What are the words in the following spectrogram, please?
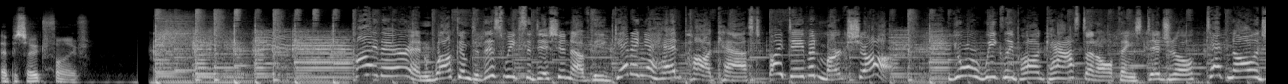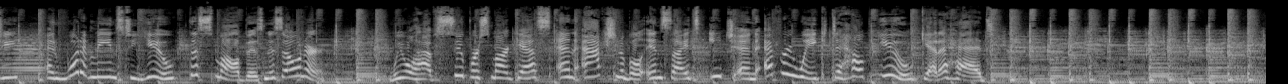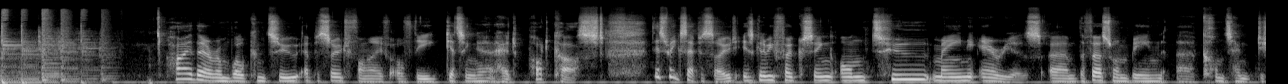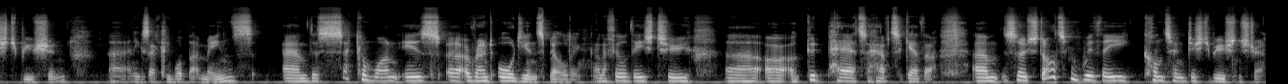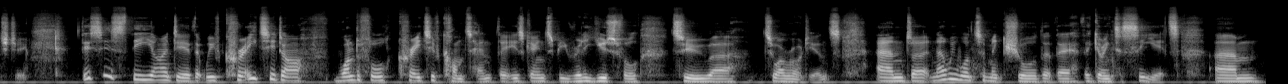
episode 5. Hi there, and welcome to this week's edition of the Getting Ahead podcast by David Mark Shaw. Your weekly podcast on all things digital, technology, and what it means to you, the small business owner. We will have super smart guests and actionable insights each and every week to help you get ahead. Hi there, and welcome to episode 5 of the Getting Ahead podcast. This week's episode is going to be focusing on two main areas. Um, the first one being uh, content distribution uh, and exactly what that means. And the second one is uh, around audience building. And I feel these two uh, are a good pair to have together. Um, so, starting with the content distribution strategy this is the idea that we've created our wonderful creative content that is going to be really useful to uh, to our audience, and uh, now we want to make sure that they're they're going to see it. Um,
